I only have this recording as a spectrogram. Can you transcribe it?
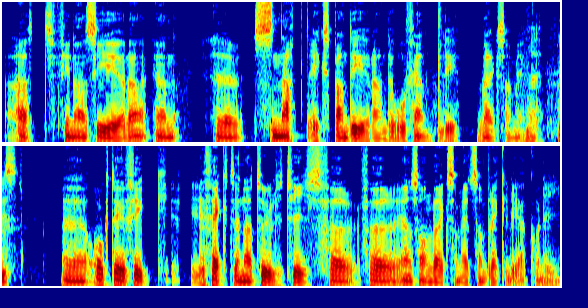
att finansiera en eh, snabbt expanderande offentlig verksamhet. Nej. Eh, Och det fick effekter naturligtvis för, för en sån verksamhet som Bräcke diakoni.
